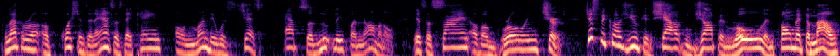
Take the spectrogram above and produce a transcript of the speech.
plethora of questions and answers that came on Monday was just absolutely phenomenal. It's a sign of a growing church. Just because you can shout and jump and roll and foam at the mouth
